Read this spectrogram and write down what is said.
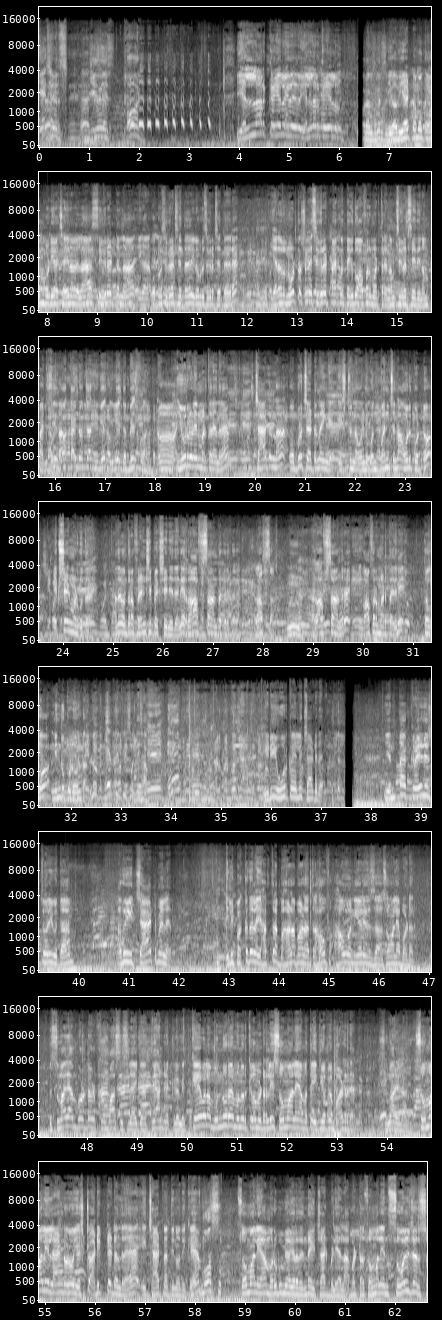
Cheers Cheers. ಎಲ್ಲರ ಕೈಯಲ್ಲೂ ಇದೆ ಇದು ಎಲ್ಲರ ಕೈಯಲ್ಲೂ. ಈಗ ವಿಯೆಟ್ನಾಮು ಕಾಂಬೋಡಿಯಾ ಎಲ್ಲ ಸಿಗರೆಟ್ ಅನ್ನ ಈಗ ಒಬ್ರು ಸಿಗರೆಟ್ ಸೇತಾ ಇದ್ರೆ ಇನ್ನೊಬ್ರು ಸಿಗರೆಟ್ ಸೇತಾ ಇದ್ರೆ ಯಾರು ನೋಡಿದ ತಕ್ಷಣ ಸಿಗರೆಟ್ ಪ್ಯಾಕ್ನ ತೆಗೆದು ಆಫರ್ ಮಾಡ್ತಾರೆ. ನಮ್ ಸಿಗರೆಟ್ ಸೇದಿ ನಮ್ ಪ್ಯಾಕ್. ಇವ್ರುಗಳು ಏನ್ ಮಾಡ್ತಾರೆ ಅಂದ್ರೆ ಚಾಟ್ನ ಒಬ್ರು ಚಾಟ್ನ ಹಿಂಗೆ ಇಷ್ಟನ್ನ ಒಂದು ಒಂದು ಬಂಚ್ನ ಅವ್ರಿಗೆ ಕೊಟ್ಟು ಎಕ್ಸ್ಚೇಂಜ್ ಮಾಡ್ಕೋತಾರೆ. ಅಂದ್ರೆ ಒಂಥರ ಫ್ರೆಂಡ್ಶಿಪ್ ಎಕ್ಸ್ಚೇಂಜ್ ಇದ್ದಂಗೆ. ರಾಫ್ಸಾ ಅಂತ ಕರೀತಾರೆ. ರಾಫ್ಸಾ ಹ್ಮ್. ರಾಫ್ಸಾ ಅಂದ್ರೆ ಹಿಂಗ್ ಆಫರ್ ಮಾಡ್ತಾ ಇದೀನಿ. ತಗೋ ನಿಂದು ಕೊಡು ಅಂತ. ಇಡೀ ಊರ್ ಕೈಯಲ್ಲಿ ಚಾಟ್ ಇದೆ. ಎಂತ ಕ್ರೇಜಿ ಸ್ಟೋರಿ ಗೊತ್ತಾ? ಅದು ಈ ಚಾಟ್ ಮೇಲೆ. ಇಲ್ಲಿ ಪಕ್ಕದಲ್ಲಿ ಹತ್ರ ಬಹಳ ಬಹಳ ಹತ್ರ how how near is Somalia border Somalia border from from us is like uh, 300 kilometers. ಕೇವಲ ಮುನ್ನೂರ ಮುನ್ನೂರು ಕಿಲೋಮೀಟರ್ ಅಲ್ಲಿ ಸೋಮಾಲಿಯಾ ಮತ್ತೆ ಇಥಿಯೋಪಿಯಾ ಬಾರ್ಡರ್ ಇದೆ. Somaliland. ಸೋಮಾಲಿ ಲ್ಯಾಂಡ್ ಅವರು ಎಷ್ಟು ಅಡಿಕ್ಟೆಡ್ ಅಂದ್ರೆ ಈ ಚಾಟ್ನ ತಿನ್ನೋದಿಕ್ಕೆ? Most ಸೋಮಾಲಿಯಾ ಮರುಭೂಮಿ ಆಗಿರೋದ್ರಿಂದ ಈ ಚಾಟ್ ಬೆಳೆಯಲ್ಲ. ಬಟ್ ಸೋಮಾಲಿಯನ್ ಸೋಲ್ಜರ್ಸ್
